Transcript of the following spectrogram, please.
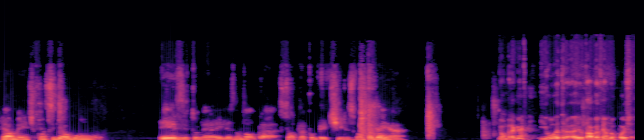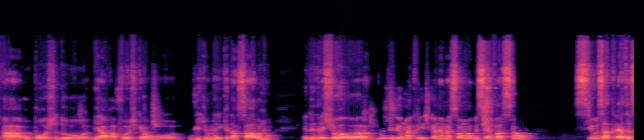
realmente conseguir algum êxito, né? Eles não vão para só para competir, eles vão para ganhar. Vão para ganhar. E outra, eu estava vendo o post, a, o post do Biel Rafos, que é o, o videomaker da Salomon, ele deixou, não diria uma crítica, né, mas só uma observação se os atletas,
